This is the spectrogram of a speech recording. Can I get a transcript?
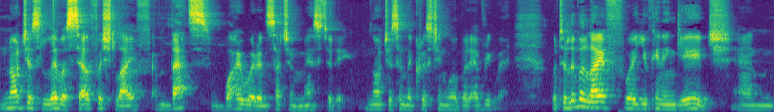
not just live a selfish life. And that's why we're in such a mess today, not just in the Christian world, but everywhere. But to live a life where you can engage and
